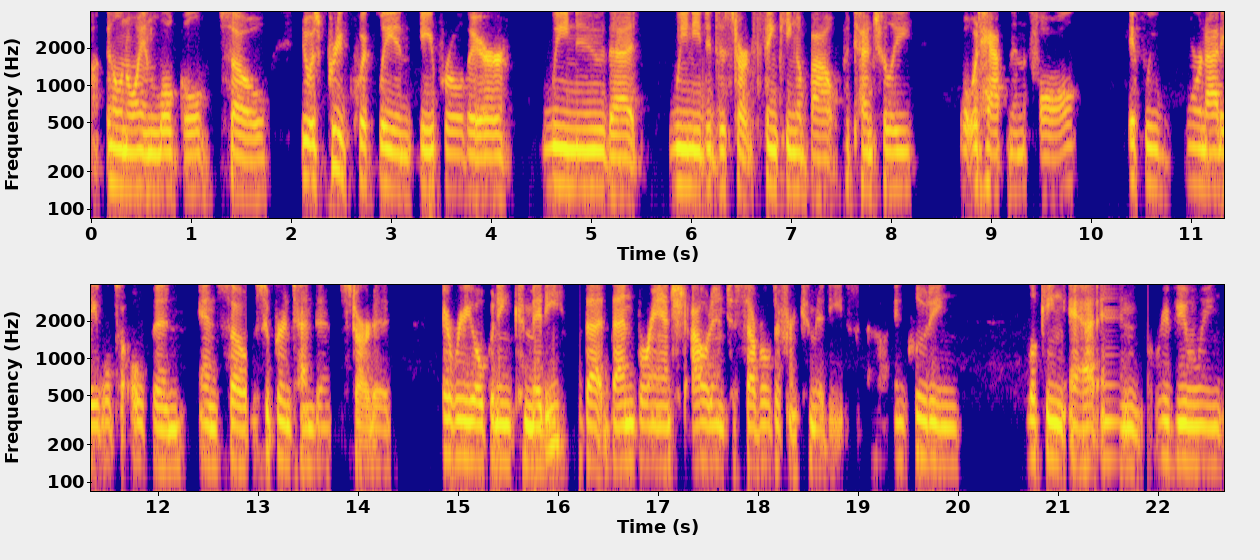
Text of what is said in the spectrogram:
uh, Illinois and local. So it was pretty quickly in April there we knew that we needed to start thinking about potentially what would happen in the fall if we were not able to open. And so the superintendent started a reopening committee that then branched out into several different committees, uh, including looking at and reviewing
